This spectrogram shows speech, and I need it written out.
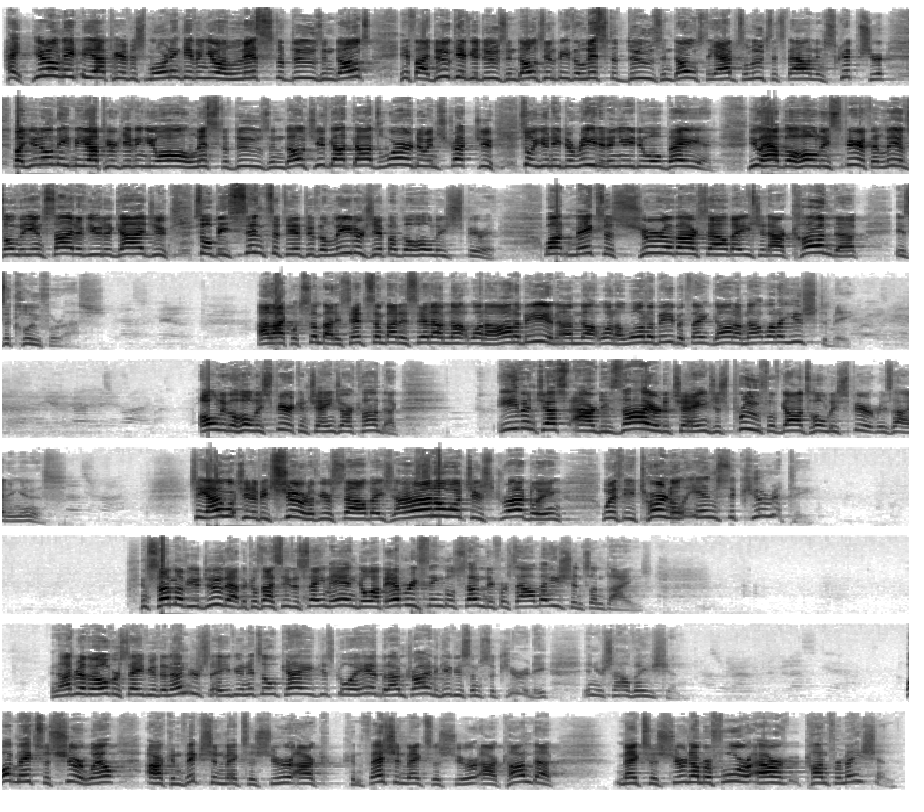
Hey, you don't need me up here this morning giving you a list of do's and don'ts. If I do give you do's and don'ts, it'll be the list of do's and don'ts, the absolutes that's found in Scripture. But you don't need me up here giving you all a list of do's and don'ts. You've got God's Word to instruct you, so you need to read it and you need to obey it. You have the Holy Spirit that lives on the inside of you to guide you, so be sensitive to the leadership of the Holy Spirit. What makes us sure of our salvation, our conduct, is a clue for us. I like what somebody said. Somebody said, I'm not what I ought to be and I'm not what I want to be, but thank God I'm not what I used to be. Only the Holy Spirit can change our conduct. Even just our desire to change is proof of God's Holy Spirit residing in us. See, I want you to be sure of your salvation. I don't want you struggling with eternal insecurity. And some of you do that because I see the same hand go up every single Sunday for salvation sometimes. And I'd rather oversave you than undersave you, and it's okay, just go ahead, but I'm trying to give you some security in your salvation. What makes us sure? Well, our conviction makes us sure, our confession makes us sure, our conduct makes us sure. Number four, our confirmation.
